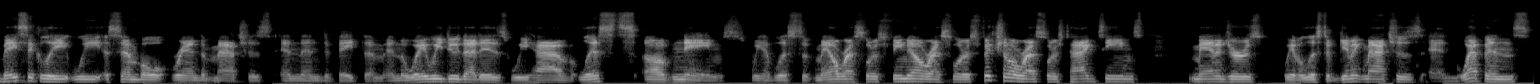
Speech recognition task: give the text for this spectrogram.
basically, we assemble random matches and then debate them. And the way we do that is we have lists of names. We have lists of male wrestlers, female wrestlers, fictional wrestlers, tag teams, managers. We have a list of gimmick matches and weapons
